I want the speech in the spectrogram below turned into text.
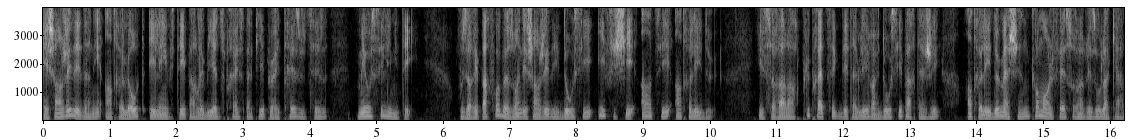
Échanger des données entre l'hôte et l'invité par le biais du presse-papier peut être très utile, mais aussi limité. Vous aurez parfois besoin d'échanger des dossiers et fichiers entiers entre les deux. Il sera alors plus pratique d'établir un dossier partagé entre les deux machines comme on le fait sur un réseau local.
